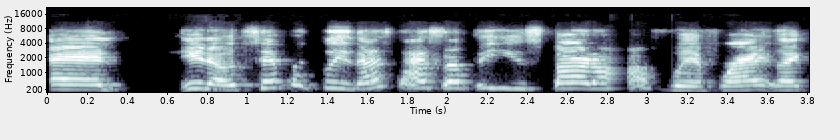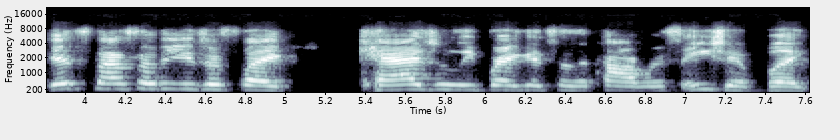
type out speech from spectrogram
And you know, typically that's not something you start off with, right? Like it's not something you just like casually bring into the conversation, but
